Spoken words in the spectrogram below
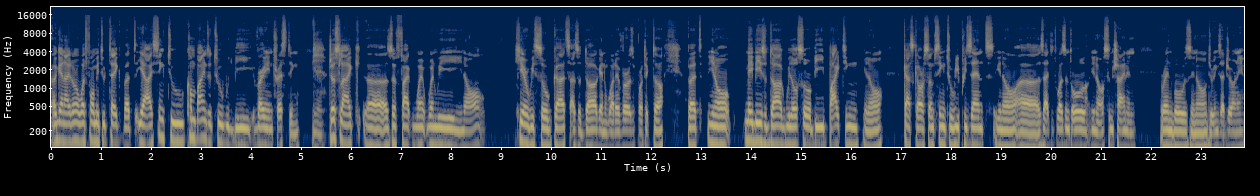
again, I don't know what form it would take, but yeah, I think to combine the two would be very interesting. Yeah. Just like uh, the fact when when we, you know, here we saw Guts as a dog and whatever as a protector, but you know, maybe the dog will also be biting, you know, Casca or something to represent, you know, uh, that it wasn't all, you know, sunshine and rainbows, you know, during that journey.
